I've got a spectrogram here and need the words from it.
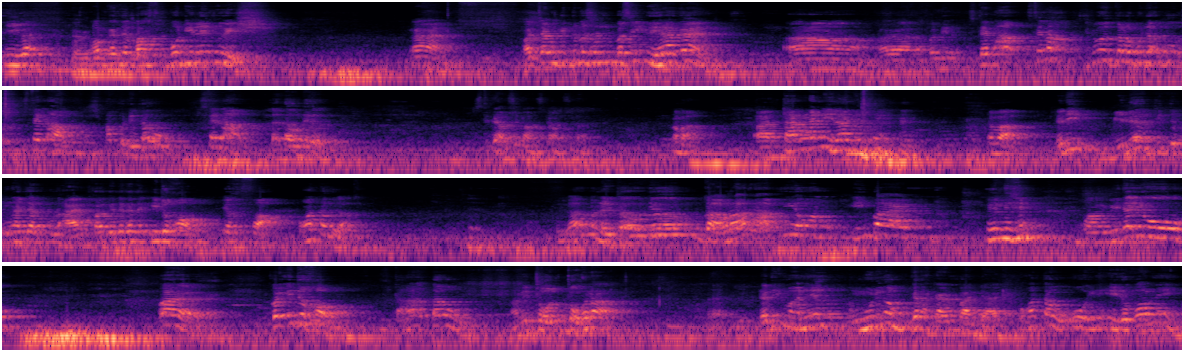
Iya kan? Orang kata bahasa body language. Kan? Macam kita bahasa bahasa Inggeris lah kan? Ah, uh, apa dia? Stand up, stand up. Cuba kalau budak tu stand up, apa dia tahu? Stand up, tak tahu dia. Stand up, stand up. Nampak? Ah, tangan ni lah ni. Nampak? Jadi bila kita mengajar Quran, kalau kita kata idgham, ikhfa, orang tahu tak? Lah mana dia tahu dia bukan orang Arab ni orang Iban. Ini orang Bidayu. Faham? Kalau idgham, tak tahu. Ini contoh lah. Jadi maknanya menggunakan gerakan badan, orang tahu oh ini idgham ni.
